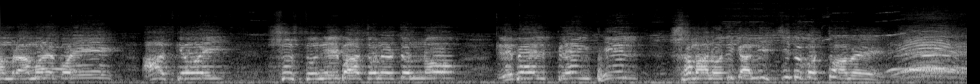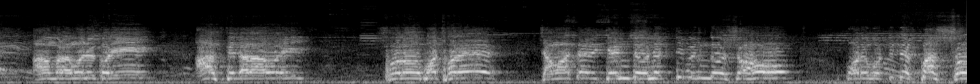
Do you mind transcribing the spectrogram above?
আমরা মনে করি আজকে ওই সুস্থ নির্বাচনের জন্য লেভেল প্লেইং ফিল্ড সমান অধিকার নিশ্চিত করতে হবে। আমরা মনে করি, আজকে যারা ওই ষোলো বছরে জামাতের কেন্দ্রীয় নেতৃবৃন্দ সহ পরবর্তীতে পাঁচশো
